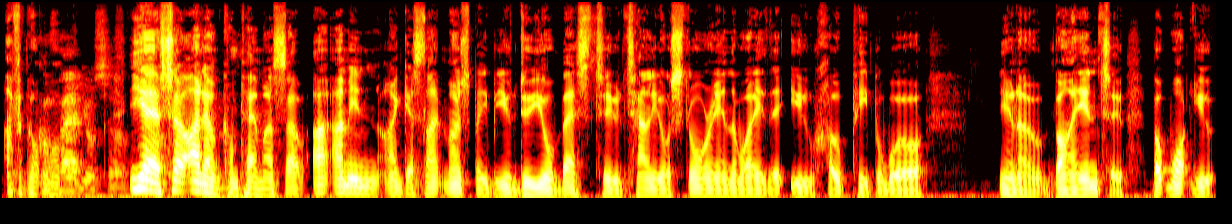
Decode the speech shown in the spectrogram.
I forgot what. yourself. Yeah, so I don't compare myself. I, I mean, I guess like most people, you do your best to tell your story in the way that you hope people will, you know, buy into. But what you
